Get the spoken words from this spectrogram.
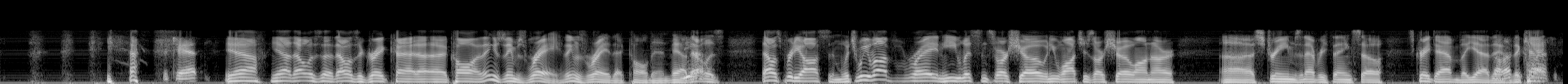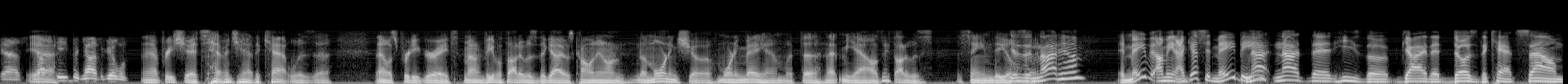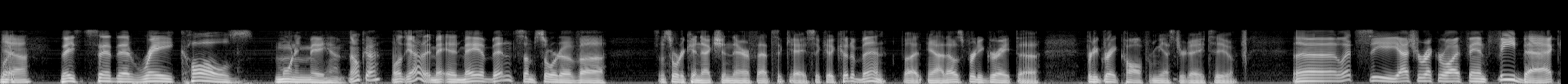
The cat. Yeah, yeah, that was a that was a great cat, uh, call. I think his name was Ray. I think it was Ray that called in. Yeah, Yeah. that was that was pretty awesome. Which we love Ray, and he listens to our show and he watches our show on our uh, streams and everything. So it's great to have him. But yeah, the, No, that's the a cat. classic, guys. Yeah. Y'all keep it. Y'all have a good one. I appreciate it, Savage. Yeah, the cat was uh, that was pretty great. amount of people thought it was the guy who was calling in on the morning show, Morning Mayhem, with the, that meows. They thought it was the same deal. Is it not him? It may be. I mean, I guess it may be. Not not that he's the guy that does the cat sound, but Yeah. they said that Ray calls Morning Mayhem. Okay. Well, yeah, it may, it may have been some sort of uh, some sort of connection there, if that's the case. It could, could have been, but yeah, that was pretty great. Uh, pretty great call from yesterday too. Uh, let's see, Asher Record Live fan feedback.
